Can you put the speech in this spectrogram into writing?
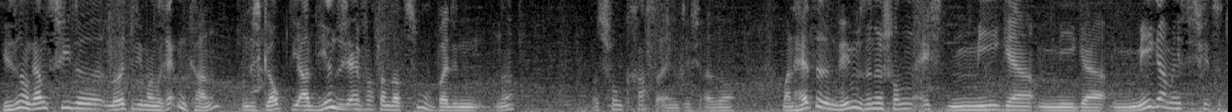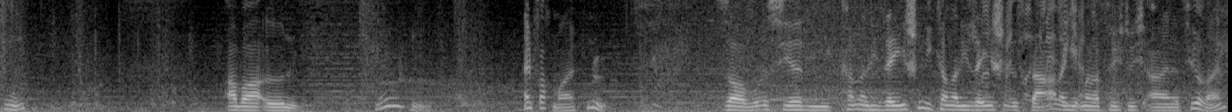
Hier sind noch ganz viele Leute, die man retten kann. Und ich glaube, die addieren sich einfach dann dazu bei den... Ne? Das ist schon krass eigentlich. Also... Man hätte in dem Sinne schon echt mega, mega, mega mäßig viel zu tun. Aber, äh, nö. Nö, Einfach mal, nö. So, wo ist hier die Canalization? Die Canalization ist da. Da geht man natürlich durch eine Tür rein.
